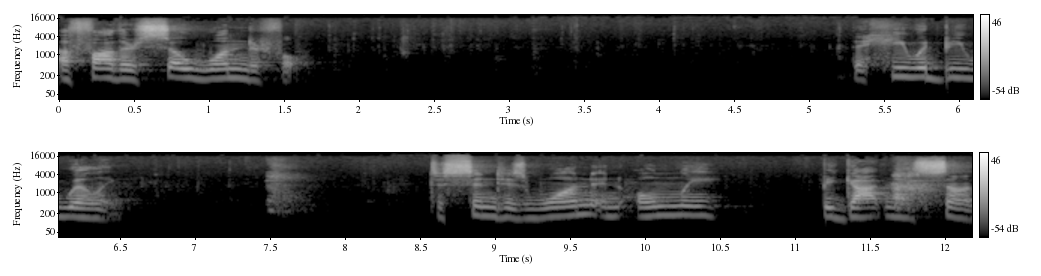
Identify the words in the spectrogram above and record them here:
a Father so wonderful that He would be willing to send His one and only begotten Son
